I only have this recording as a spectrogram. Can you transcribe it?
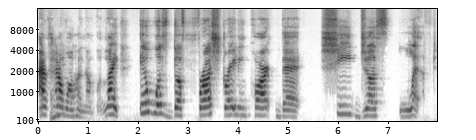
I, mm-hmm. I don't mm-hmm. want her number. Like it was the frustrating part that she just left.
